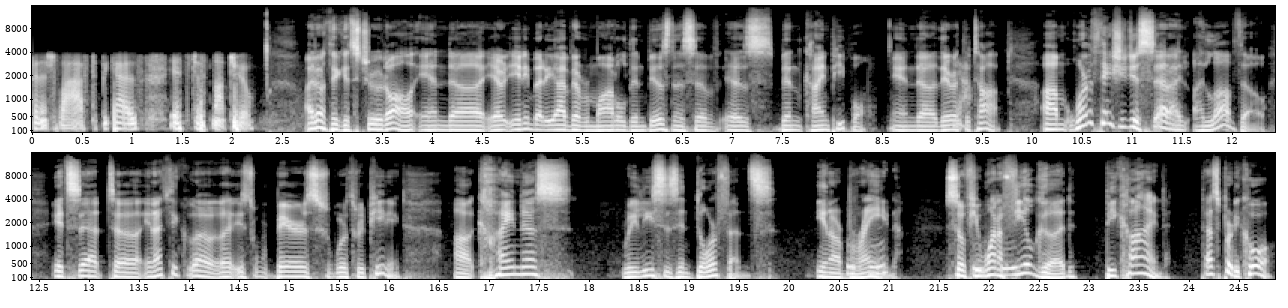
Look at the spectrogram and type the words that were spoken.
finish last because it's just not true. I don't think it's true at all. And uh, anybody I've ever modeled in business have has been kind people, and uh, they're yeah. at the top. Um, one of the things you just said, I, I love though. It's that, uh, and I think uh, it bears worth repeating. Uh, kindness releases endorphins in our mm-hmm. brain. So if you mm-hmm. want to feel good, be kind. That's pretty cool.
